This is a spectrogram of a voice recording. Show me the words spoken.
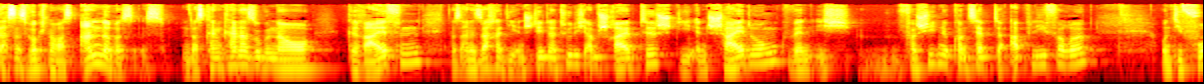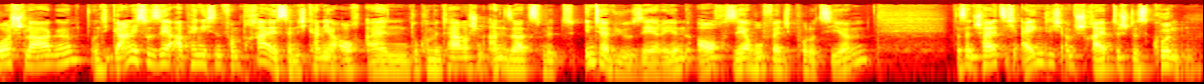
dass das wirklich mal was anderes ist. Und das kann keiner so genau greifen. Das ist eine Sache, die entsteht natürlich am Schreibtisch. Die Entscheidung, wenn ich verschiedene Konzepte abliefere, und die vorschlage und die gar nicht so sehr abhängig sind vom Preis, denn ich kann ja auch einen dokumentarischen Ansatz mit Interviewserien auch sehr hochwertig produzieren. Das entscheidet sich eigentlich am Schreibtisch des Kunden.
